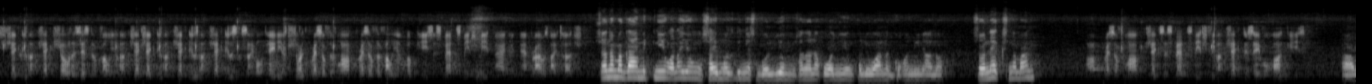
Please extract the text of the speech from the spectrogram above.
Check the uncheck. Show the system volume. Uncheck. Check the uncheck news. Uncheck news. Simultaneous short press of the long press of the volume of key suspend speech feedback and browse by touch. Sana magamit niyo yung ano yung simultaneous volume. Sana nakuha niyo yung paliwanag ko kanina no. So next naman, Long press of long check suspend speech. Uncheck disable log keys. ah,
